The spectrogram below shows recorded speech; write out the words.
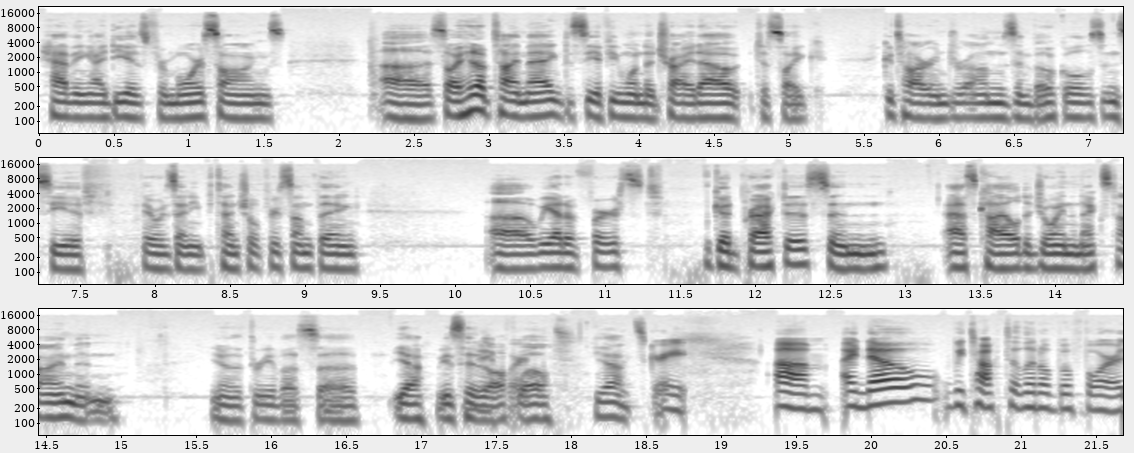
having ideas for more songs. Uh, so I hit up Ty Mag to see if he wanted to try it out, just like guitar and drums and vocals, and see if there was any potential for something. Uh, we had a first good practice and asked Kyle to join the next time, and you know the three of us, uh, yeah, we just hit it, it off well. Yeah, That's great. Um, I know we talked a little before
